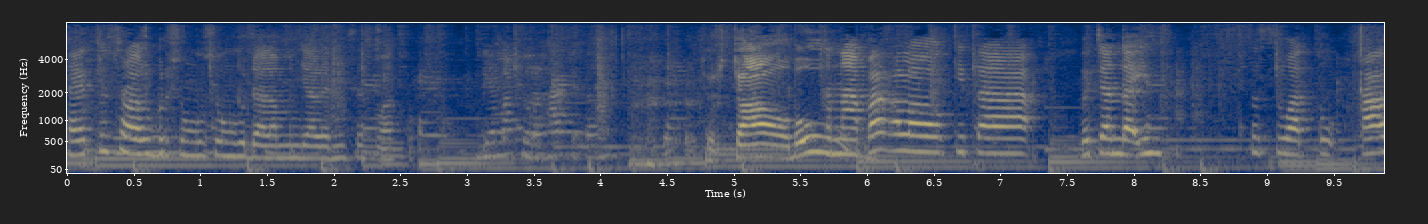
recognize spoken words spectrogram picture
Saya itu selalu bersungguh-sungguh dalam menjalani sesuatu. Dia mah curhat gitu. Curcal bu kenapa kalau kita bercandain sesuatu hal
